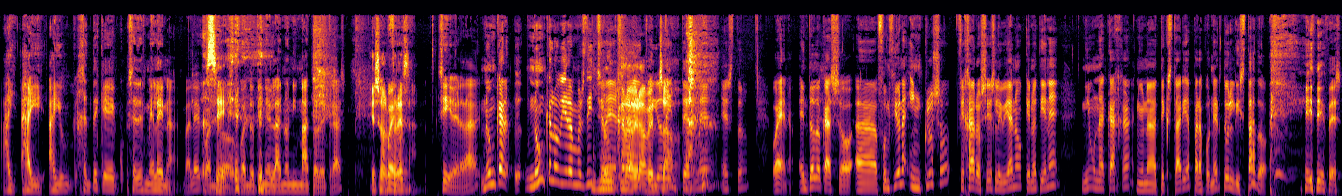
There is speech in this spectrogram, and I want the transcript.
hay, hay, hay gente que se desmelena, ¿vale? Cuando, cuando tiene el anonimato detrás. Qué sorpresa. sí, ¿verdad? Nunca, nunca lo hubiéramos dicho, ¿eh? Nunca lo hubiera pensado. de internet, esto. Bueno, en todo caso, ah, funciona incluso, fijaros si es liviano, que no tiene ni una caja ni una textaria para poner tu listado. y dices,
